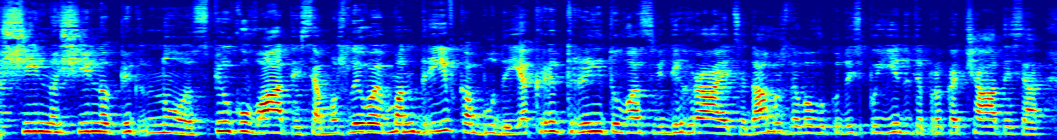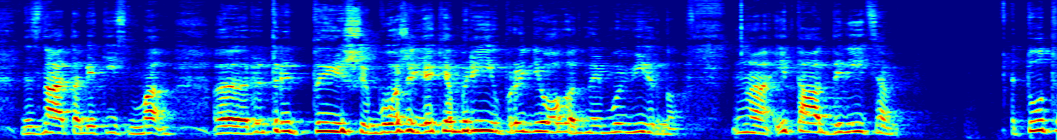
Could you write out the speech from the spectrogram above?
щільно, щільно ну, спілкуватися. Можливо, мандрівка буде, як ретрит у вас відіграється. Да? Можливо, ви кудись поїдете прокачатися. Не знаю, там якийсь е, ретрит тиші, боже, як я мрію про нього, неймовірно. І так, дивіться. Тут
